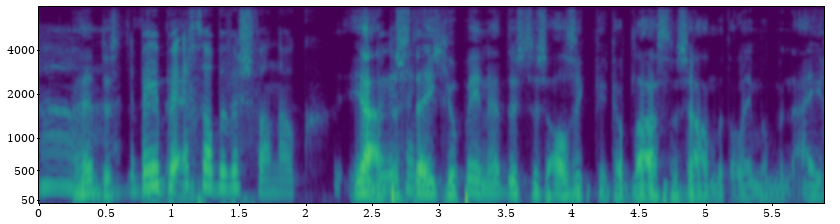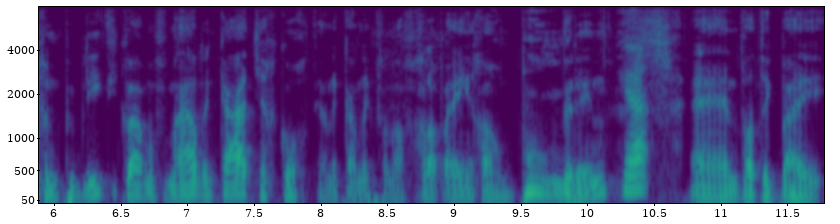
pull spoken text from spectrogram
Ah, Hè, dus- daar ben je en- en- echt wel bewust van ook. Ja, daar steek je op in. Hè? Dus, dus als ik, ik had laatst een zaal met alleen maar mijn eigen publiek. Die kwamen voor mij, hadden een kaartje gekocht. Ja, dan kan ik vanaf grap 1 gewoon boem erin. Ja, En wat ik bij,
